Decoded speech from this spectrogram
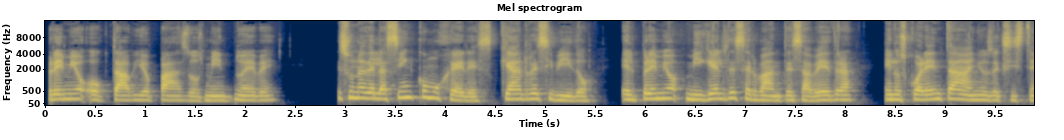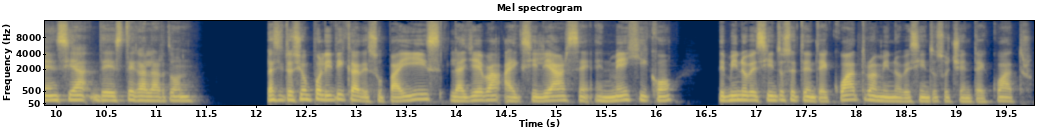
Premio Octavio Paz 2009, es una de las cinco mujeres que han recibido el Premio Miguel de Cervantes Saavedra en los 40 años de existencia de este galardón. La situación política de su país la lleva a exiliarse en México de 1974 a 1984.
